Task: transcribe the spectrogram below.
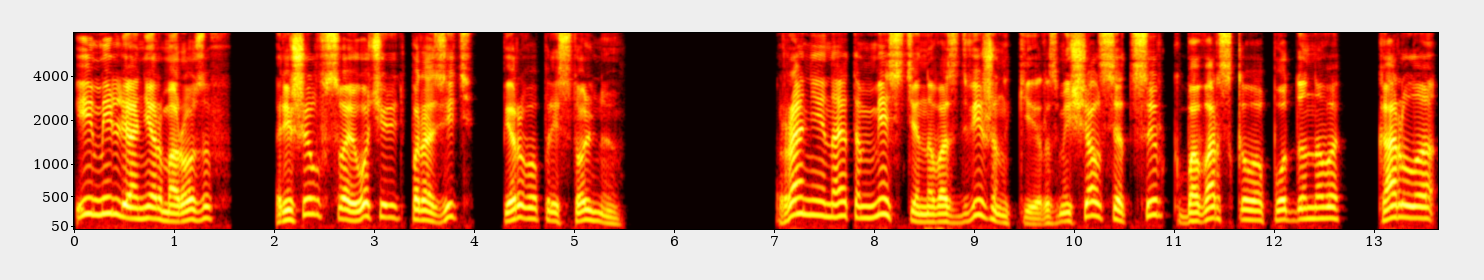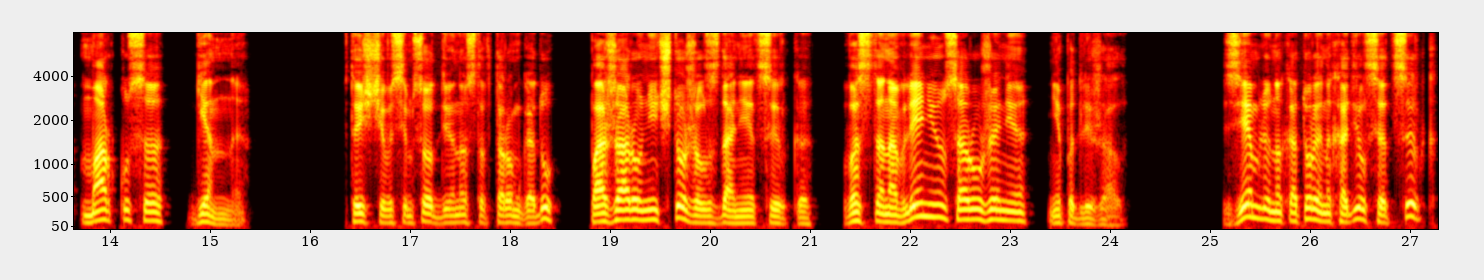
И миллионер Морозов решил, в свою очередь, поразить первопрестольную. Ранее на этом месте на Воздвиженке размещался цирк баварского подданного Карла Маркуса Генне. 1892 году пожар уничтожил здание цирка. Восстановлению сооружения не подлежало. Землю, на которой находился цирк,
